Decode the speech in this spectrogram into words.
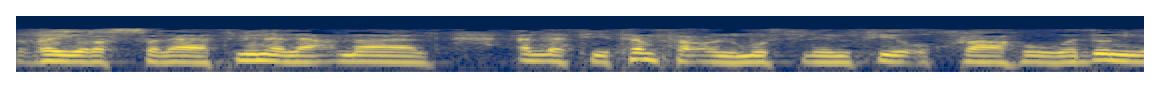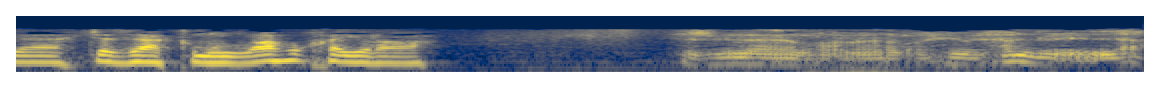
غير الصلاة من الأعمال التي تنفع المسلم في أخراه ودنياه جزاكم الله خيرا. بسم الله الرحمن الرحيم. الحمد لله.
